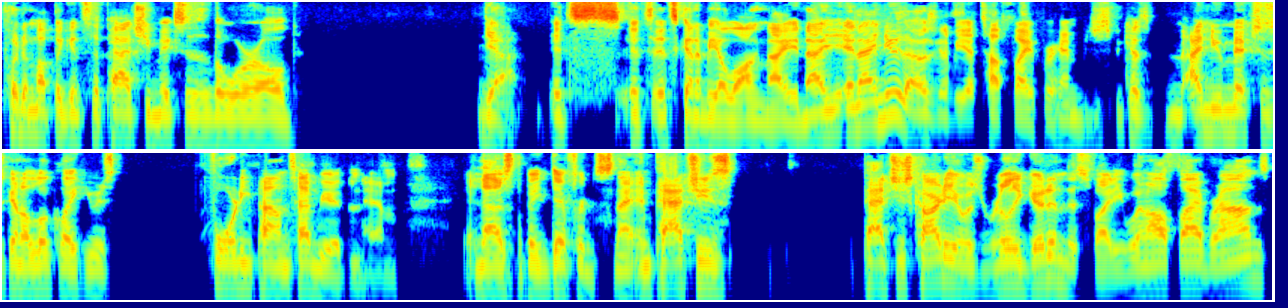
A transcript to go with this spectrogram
put him up against the patchy mixes of the world. Yeah, it's it's it's going to be a long night, and I and I knew that was going to be a tough fight for him, just because I knew Mix was going to look like he was 40 pounds heavier than him, and that was the big difference tonight. And Patchy's Patchy's cardio was really good in this fight. He went all five rounds.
